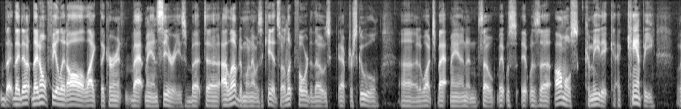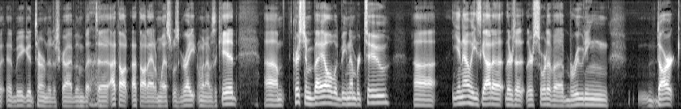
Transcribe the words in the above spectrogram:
they, they, don't they don't feel at all like the current Batman series, but uh, I loved them when I was a kid. So I looked forward to those after school uh, to watch Batman, and so it was it was uh, almost comedic, uh, campy. Would be a good term to describe them, but uh, I thought I thought Adam West was great when I was a kid. Um, Christian Bale would be number two. Uh, you know, he's got a there's a there's sort of a brooding, dark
